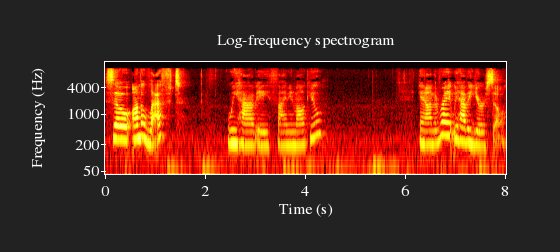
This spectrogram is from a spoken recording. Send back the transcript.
So on the left, we have a thymine molecule, and on the right, we have a uracil.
